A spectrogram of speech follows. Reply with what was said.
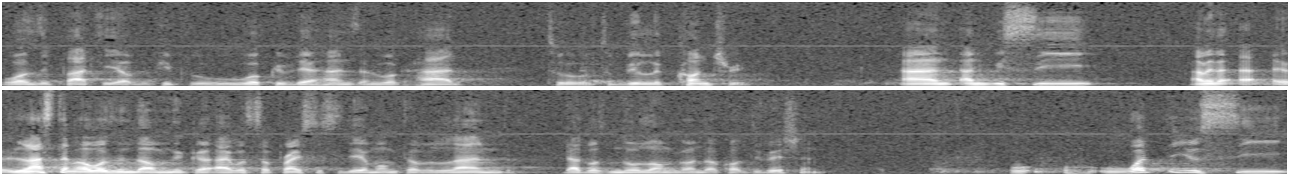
was the party of the people who work with their hands and work hard to, to build the country. And and we see, I mean, uh, last time I was in Dominica, I was surprised to see the amount of land that was no longer under cultivation. What do you see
